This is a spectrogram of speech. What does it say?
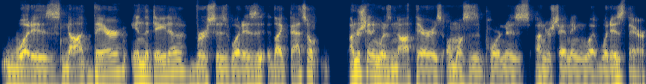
what is not there in the data versus what is it like that's a, understanding what is not there is almost as important as understanding what what is there.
